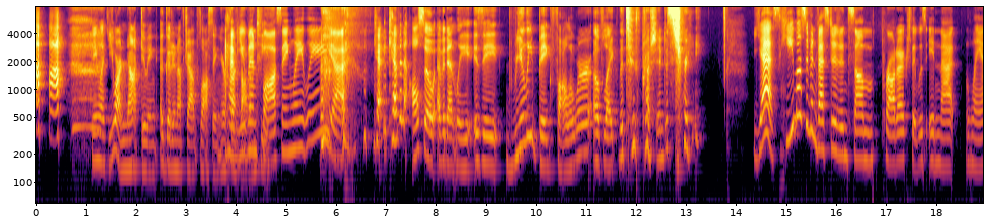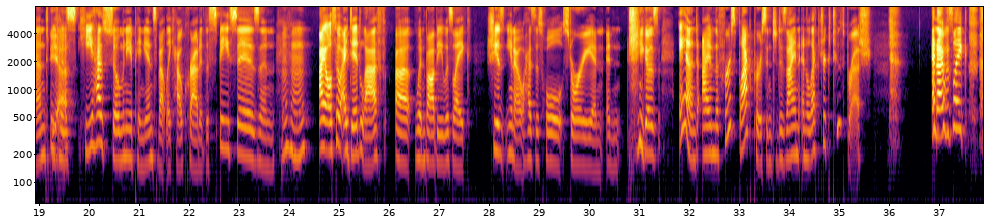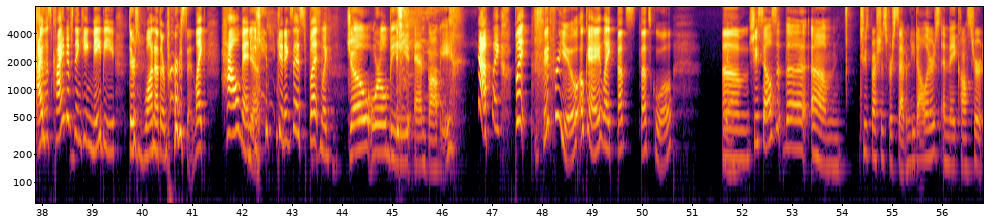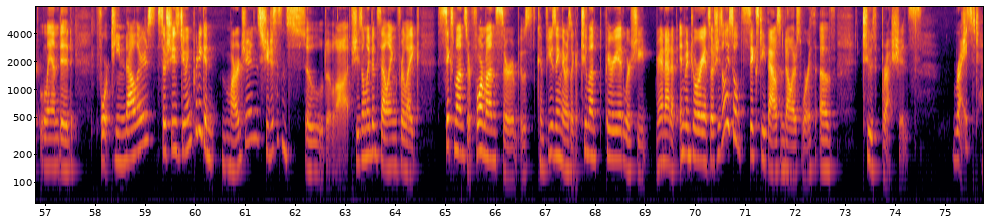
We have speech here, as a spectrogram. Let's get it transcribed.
being like, "You are not doing a good enough job flossing your Have you been teeth." flossing lately? Yeah. Ke- Kevin also evidently is a really big follower of like the toothbrush industry. Yes, he must have invested in some product that was in that land Yeah. because he has so many opinions about like how crowded the space is and I also I did laugh uh when Bobby was like she is, you know, has this whole story and and she goes, "And I am the first black person to design an electric toothbrush." And I was like, I was kind of thinking maybe there's one other person. Like, how many Yeah. can, can exist? But like Joe, Oral B, and Bobby. yeah, like, but good for you. Okay, like that's that's cool. Um, She sells the um, toothbrushes for seventy dollars, and they cost her landed fourteen dollars. So she's doing pretty good margins. She just hasn't sold a lot. She's only been selling for like six months or four months, or it was confusing. There was like a two month period where she ran out of inventory, and so she's only sold sixty thousand dollars worth of toothbrushes. right.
